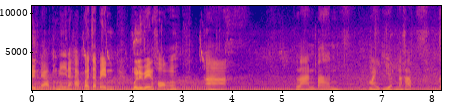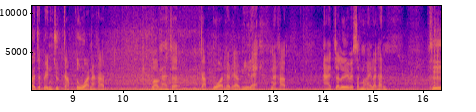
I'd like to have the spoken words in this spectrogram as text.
ถึงแล้วตรงนี้นะครับ ก็จะเป็นบริเวณของอ่าร้านบ้าน ใหม่เอี่ยมนะครับ ก็จะเป็นจุดกลับตัวนะครับ เราน่าจะกลับตัวแถวๆนี้แหละนะครับ อาจจะเลยไปสักหน่อยแล้วกัน คือ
